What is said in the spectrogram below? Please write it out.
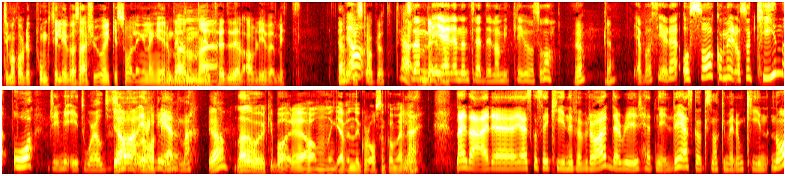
Til man kommer til punkt i livet, så er sju år ikke så lenge lenger. Men det er sånn Men en eh, tredjedel av livet mitt. Faktisk, akkurat. Det Så er det er en del, mer enn en tredjedel av mitt liv også, da. Ja. Ja. Jeg bare sier det. Og så kommer også Keen og Jimmy Eat World. Så Ja, jeg gleder ikke- meg. Ja, Nei, det var jo ikke bare han Gavin DeGraw som kom heller. Nei. Nei, det er eh, Jeg skal se Keen i februar. Det blir helt nydelig. Jeg skal ikke snakke mer om Keen nå.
